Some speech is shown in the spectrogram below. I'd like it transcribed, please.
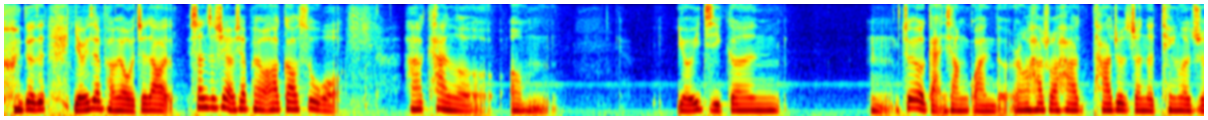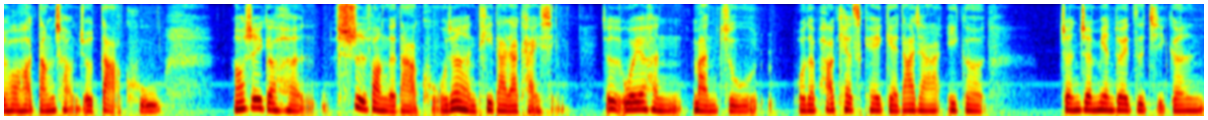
就是有一些朋友我知道，甚至是有些朋友他告诉我，他看了嗯有一集跟嗯罪恶感相关的，然后他说他他就真的听了之后，他当场就大哭，然后是一个很释放的大哭，我真的很替大家开心。就是我也很满足，我的 podcast 可以给大家一个真正面对自己跟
